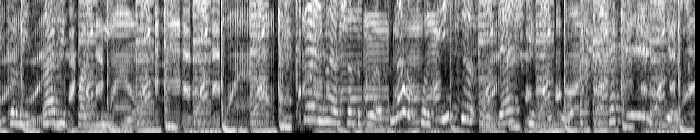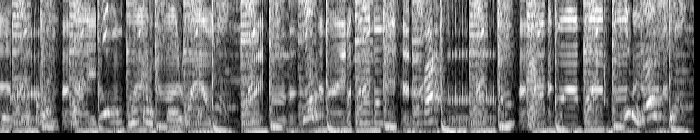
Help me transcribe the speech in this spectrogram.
и комментарий под видео. Кто не знаю, что такое финал, смотрите у дядюшки Гугла. Дядюшки Гугла. А теперь мы прощаемся. Всем пока. И удачи!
